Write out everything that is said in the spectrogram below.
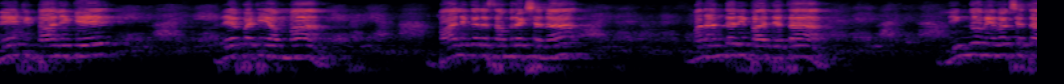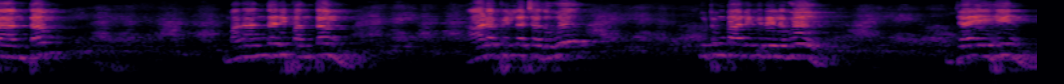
నేటి బాలికే రేపటి అమ్మ. బాలికల సంరక్షణ మనందరి బాధ్యత. లింగ వివక్షత అంతం. మనందరి పంతం. ఆడపిల్ల చదువు. కుటుంబానికి వెలుగు. జై హింద్.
